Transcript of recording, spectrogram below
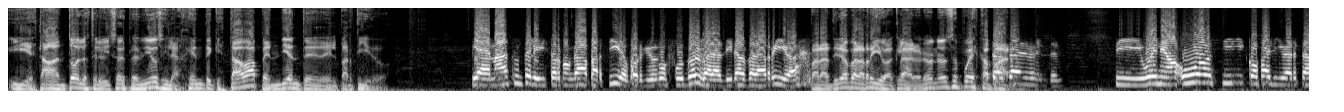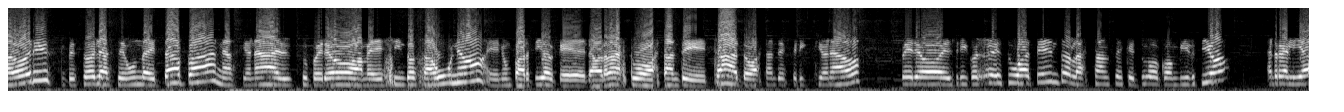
y estaban todos los televisores prendidos y la gente que estaba pendiente del partido. Y además un televisor con cada partido, porque hubo fútbol para tirar para arriba. Para tirar para arriba, claro, no, no se puede escapar. Totalmente. Sí, bueno, hubo sí Copa Libertadores, empezó la segunda etapa, Nacional superó a Medellín 2 a 1 en un partido que la verdad estuvo bastante chato, bastante friccionado, pero el tricolor estuvo atento, las chances que tuvo convirtió. En realidad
